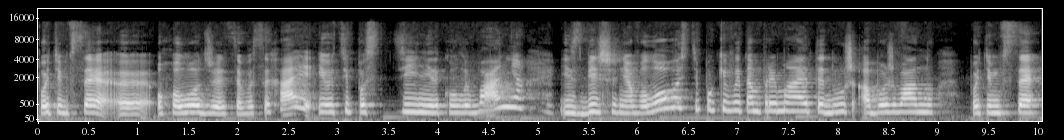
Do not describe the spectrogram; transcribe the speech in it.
потім все е, охолоджується, висихає, і оці постійні коливання і збільшення вологості, поки ви там приймаєте душ або ж ванну, потім все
